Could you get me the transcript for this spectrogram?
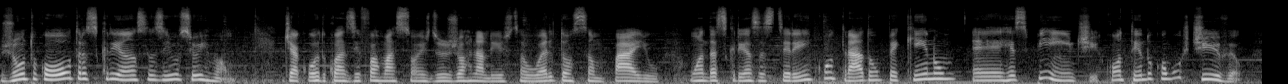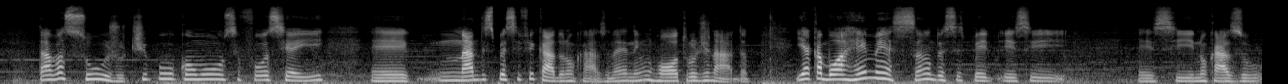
junto com outras crianças e o seu irmão. De acordo com as informações do jornalista Wellington Sampaio, uma das crianças teria encontrado um pequeno é, recipiente contendo combustível. Estava sujo, tipo como se fosse aí é, nada especificado no caso, né? Nenhum rótulo de nada. E acabou arremessando esse, esse, esse, no caso,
